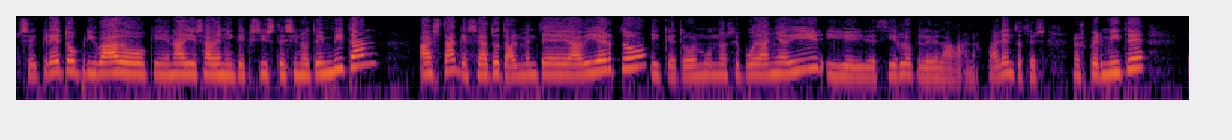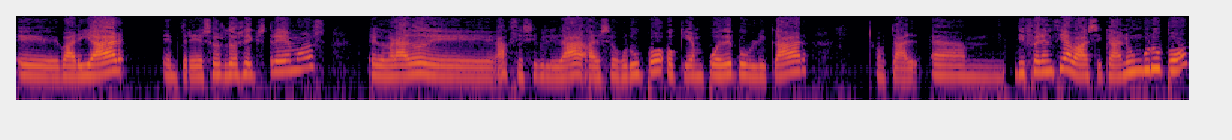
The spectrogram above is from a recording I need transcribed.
secreto, privado, que nadie sabe ni que existe si no te invitan, hasta que sea totalmente abierto y que todo el mundo se pueda añadir y, decir lo que le dé la gana, ¿vale? Entonces nos permite eh, variar entre esos dos extremos el grado de accesibilidad a ese grupo o quién puede publicar o tal. Em, diferencia básica. En un grupo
